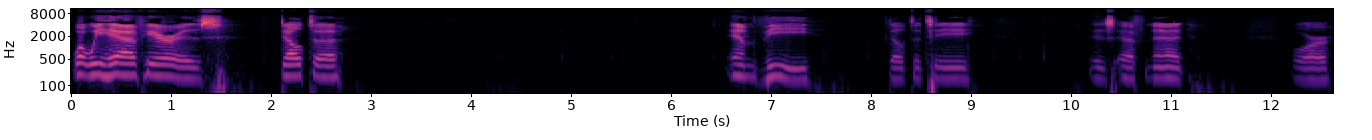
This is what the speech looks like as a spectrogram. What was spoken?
what we have here is delta mv delta t is f net or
